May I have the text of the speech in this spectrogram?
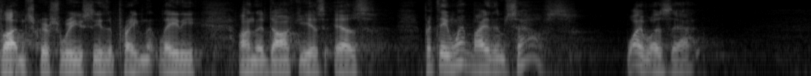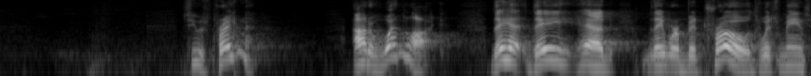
lot in Scripture where you see the pregnant lady on the donkey as, as, but they went by themselves. Why was that? She was pregnant out of wedlock. They had, they had, they were betrothed, which means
